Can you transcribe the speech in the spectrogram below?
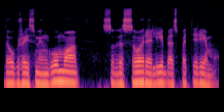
daug žaismingumo su visų realybės patyrimu.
